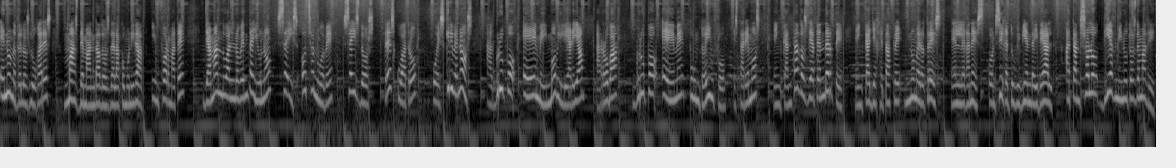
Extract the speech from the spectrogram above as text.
en uno de los lugares más demandados de la comunidad. Infórmate llamando al 91 689 6234 o escríbenos a grupo em inmobiliaria grupoem.info. Estaremos encantados de atenderte en calle Getafe número 3 en Leganés. Consigue tu vivienda ideal a tan solo 10 minutos de Madrid.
